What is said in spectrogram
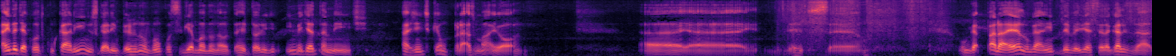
Ainda de acordo com o Carinho, os garimpeiros não vão conseguir abandonar o território imediatamente. A gente quer um prazo maior. Ai, ai, Deus do céu. O, para ela, o garimpo deveria ser legalizado.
